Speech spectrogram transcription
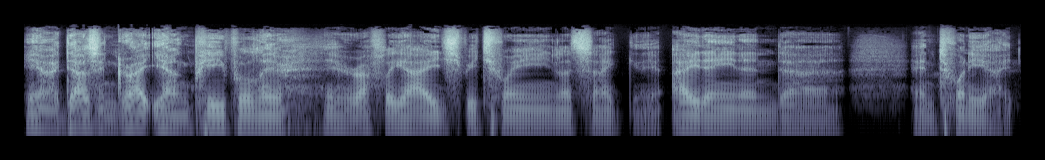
you know, a dozen great young people. They're they're roughly aged between let's say eighteen and uh, and twenty eight.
